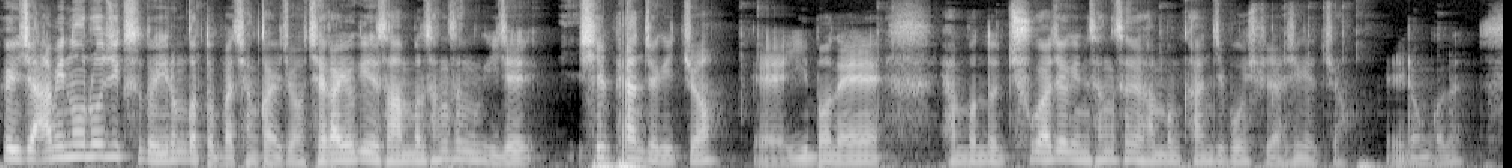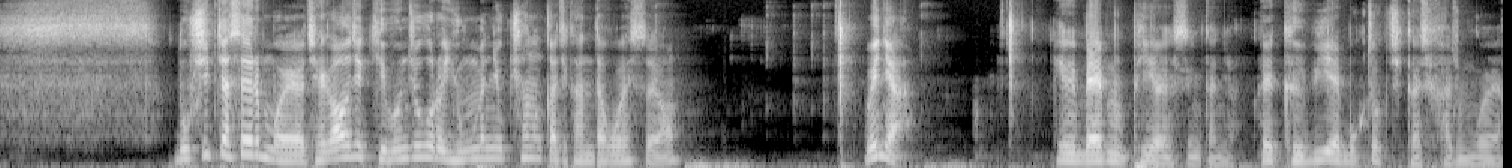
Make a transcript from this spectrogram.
그리고 이제 아미노로직스도 이런 것도 마찬가지죠. 제가 여기에서 한번 상승 이제 실패한 적 있죠. 예, 이번에 한 번 더 추가적인 상승을 한번 간지 보십시오. 아시겠죠? 예, 이런 거는. 녹십자 셀은 뭐예요? 제가 어제 기본적으로 66,000원까지 간다고 했어요. 왜냐? 여기 매물 비어 있으니까요. 그그 위에 목적지까지 가준 거예요.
